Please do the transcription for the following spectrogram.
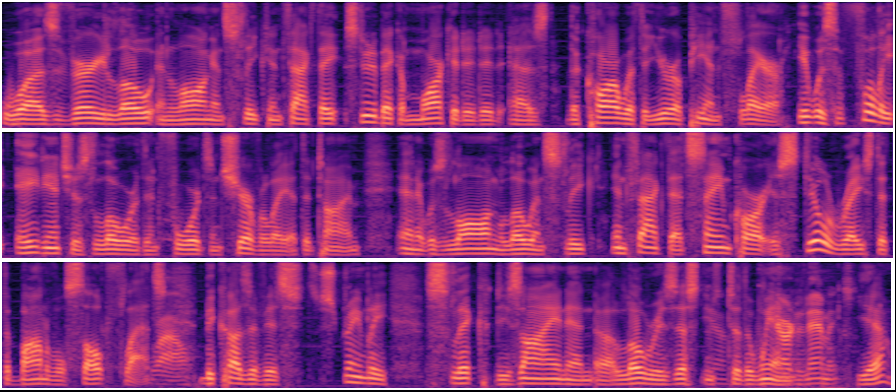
was very low and long and sleek. In fact, they Studebaker marketed it as the car with the European flair. It was fully eight inches lower than Ford's and Chevrolet at the time, and it was long, low, and sleek. In fact, that same car is still raced at the Bonneville Salt Flats Wow. because of its extremely slick design and uh, low resistance to the wind. Aerodynamics. Yeah.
